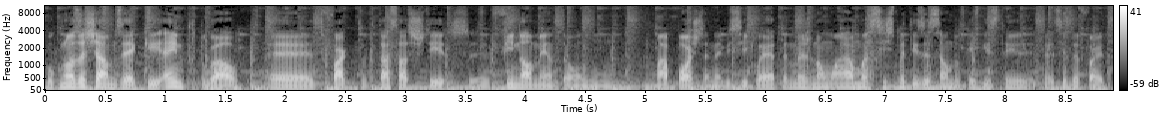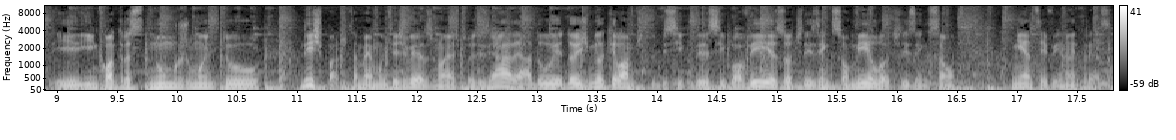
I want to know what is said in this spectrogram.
O que nós achamos é que em Portugal, eh, de facto, está-se a assistir eh, finalmente a uma aposta na bicicleta, mas não há uma sistematização do que é que isso tem, sido feito. E encontra-se números muito dispares também, muitas vezes, não é? As pessoas dizem, ah, há 2 mil quilómetros de ciclovias, outros dizem que são mil, outros dizem que são 500, enfim, não interessa.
